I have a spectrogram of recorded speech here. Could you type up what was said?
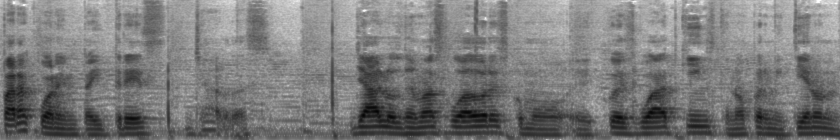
para 43 yardas. Ya los demás jugadores como eh, Chris Watkins que no permitieron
